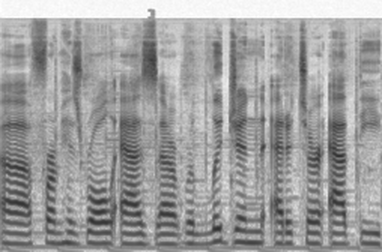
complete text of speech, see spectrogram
uh, from his role as a religion editor at the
